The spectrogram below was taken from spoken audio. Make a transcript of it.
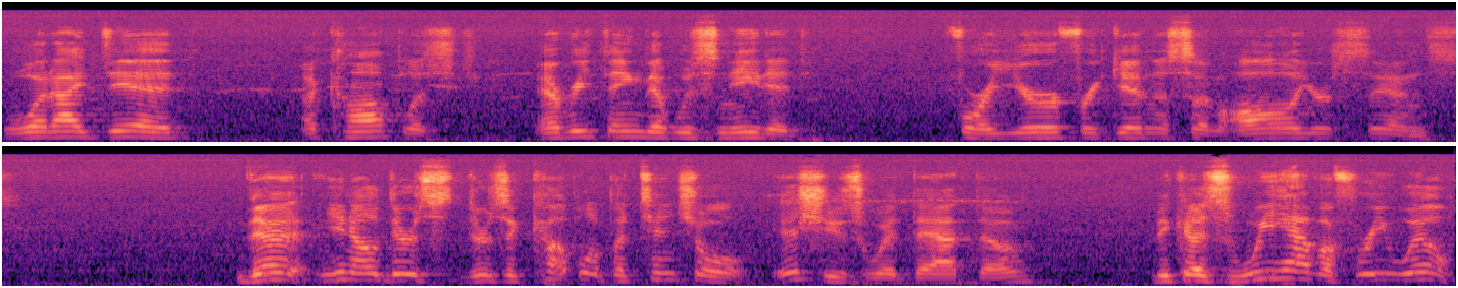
What I did accomplished everything that was needed for your forgiveness of all your sins. There, you know, there's there's a couple of potential issues with that though, because we have a free will.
